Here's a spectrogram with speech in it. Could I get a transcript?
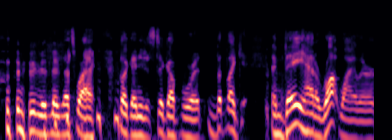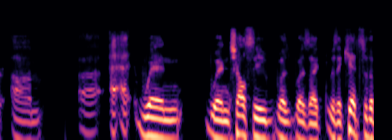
maybe that's why I feel like I need to stick up for it. But like, and they had a Rottweiler um, uh, at, when when Chelsea was was a was a kid. So the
